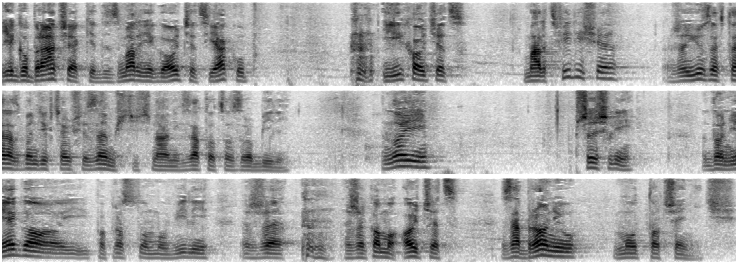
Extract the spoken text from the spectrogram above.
jego bracia, kiedy zmarł jego ojciec Jakub i ich ojciec, martwili się że Józef teraz będzie chciał się zemścić na nich za to, co zrobili. No i przyszli do niego i po prostu mówili, że rzekomo ojciec zabronił mu to czynić.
